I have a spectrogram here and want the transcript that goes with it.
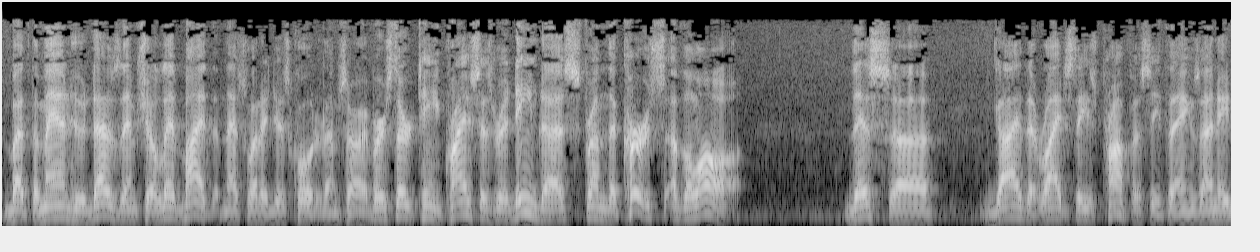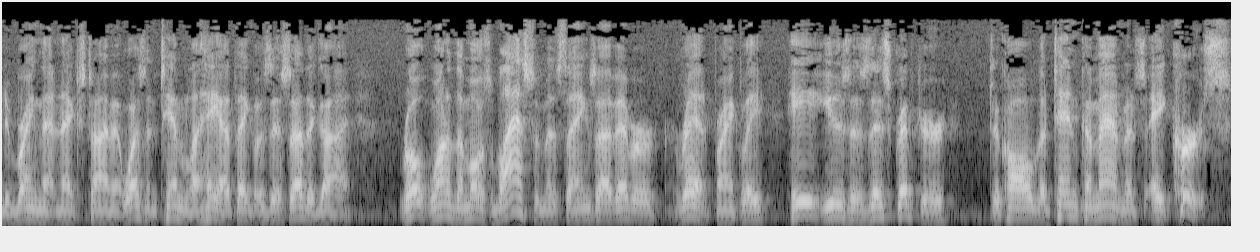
But the man who does them shall live by them. That's what I just quoted. I'm sorry. Verse 13. Christ has redeemed us from the curse of the law. This, uh, guy that writes these prophecy things, I need to bring that next time. It wasn't Tim LaHaye, I think it was this other guy. Wrote one of the most blasphemous things I've ever read, frankly. He uses this scripture to call the Ten Commandments a curse.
